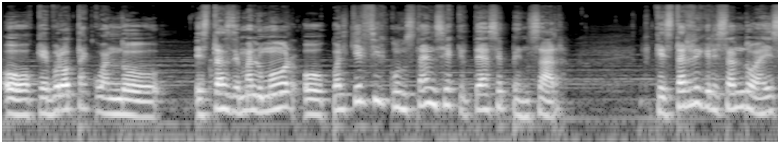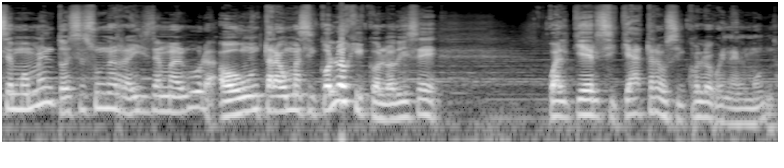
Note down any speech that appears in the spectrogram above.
o que brota cuando estás de mal humor o cualquier circunstancia que te hace pensar que estás regresando a ese momento. Esa es una raíz de amargura o un trauma psicológico, lo dice cualquier psiquiatra o psicólogo en el mundo.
